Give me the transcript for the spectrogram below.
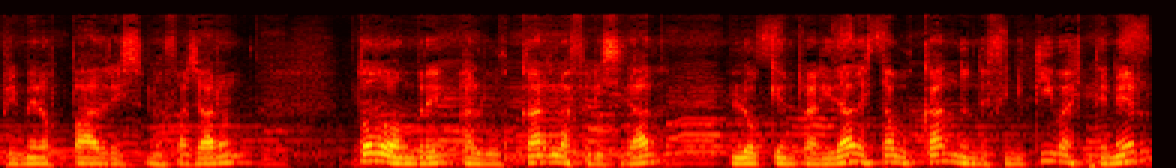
primeros padres, nos fallaron, todo hombre, al buscar la felicidad, lo que en realidad está buscando en definitiva es tener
